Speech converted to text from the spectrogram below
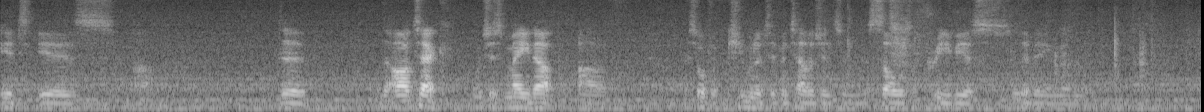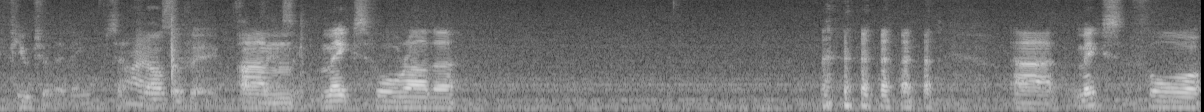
it is um, the the Artec, which is made up of a sort of cumulative intelligence and the souls of previous living and future living. etc I also play Final um, makes for rather uh, makes for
